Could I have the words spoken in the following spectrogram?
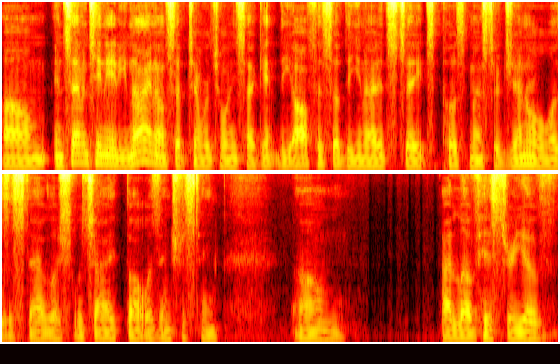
Um, in 1789, on September 22nd, the Office of the United States Postmaster General was established, which I thought was interesting. Um, I love history of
